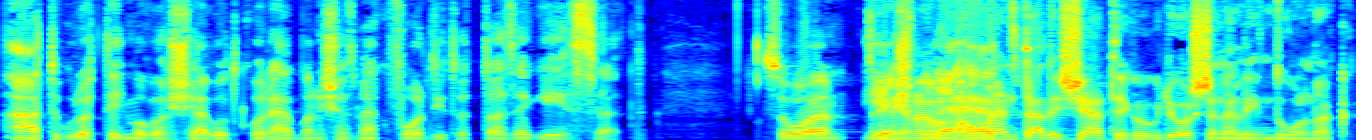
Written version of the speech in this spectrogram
átugrott egy magasságot korábban, és az megfordította az egészet. Szóval igen, a, lehet. a mentális játékok gyorsan elindulnak.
